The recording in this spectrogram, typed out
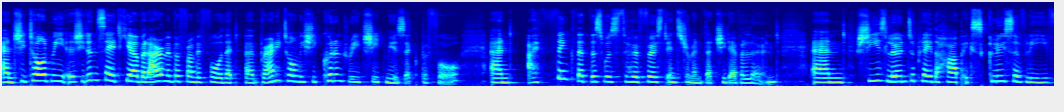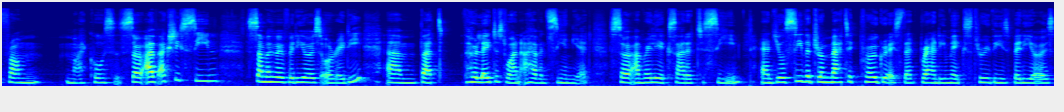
and she told me, she didn't say it here, but I remember from before that uh, Brandy told me she couldn't read sheet music before. And I think that this was her first instrument that she'd ever learned. And she's learned to play the harp exclusively from my courses. So I've actually seen some of her videos already, um, but her latest one I haven't seen yet, so I'm really excited to see. And you'll see the dramatic progress that Brandy makes through these videos,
